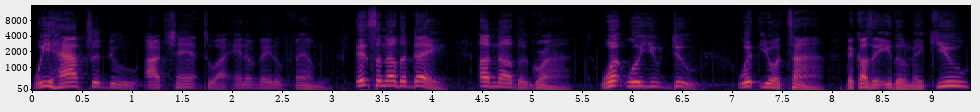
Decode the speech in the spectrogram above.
we have to do our chant to our innovative family. It's another day, another grind. What will you do with your time? Because it either make you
